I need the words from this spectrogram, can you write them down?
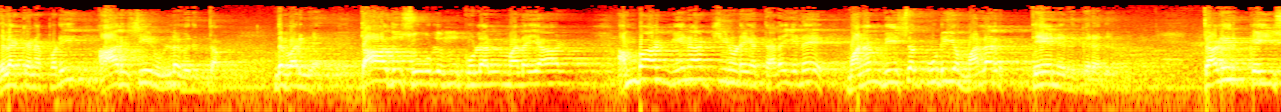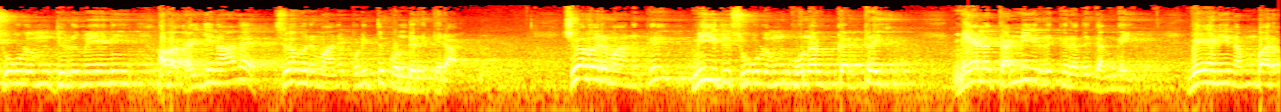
இலக்கணப்படி ஆறு சீர் உள்ள விருத்தம். இந்த பாருங்க தாது சூழும் குழல் மலையாள் அம்பாள் மீனாட்சியினுடைய தலையிலே மனம் வீசக்கூடிய மலர் தேன் இருக்கிறது. தளிர்கை சூழும் திருமேனி. அவ கையினால சிவபெருமானை பிடித்துக் கொண்டிருக்கிறாள். சிவபெருமானுக்கு மீது சூழும் புனல் கற்றை மேல தண்ணீர் இருக்கிறது கங்கை. வேணி நம்பர்.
